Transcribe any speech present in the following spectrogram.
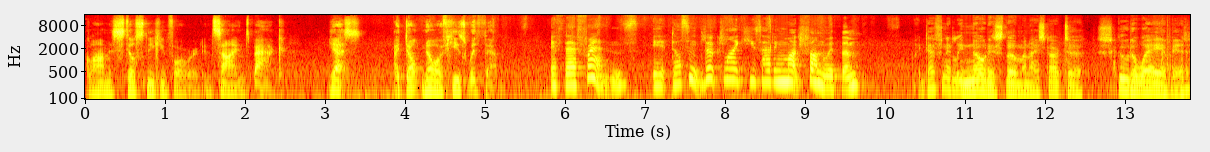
Glom is still sneaking forward and signs back. Yes, I don't know if he's with them. If they're friends, it doesn't look like he's having much fun with them. I definitely notice them and I start to scoot away a bit,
